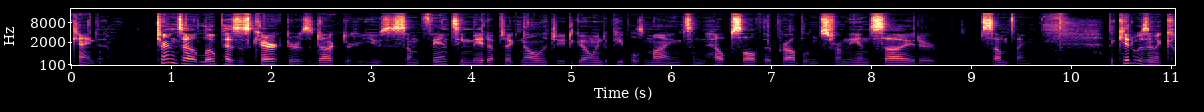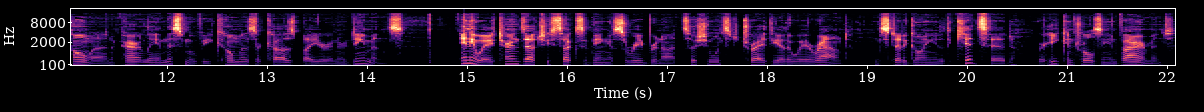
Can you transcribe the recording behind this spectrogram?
Kinda. Turns out Lopez's character is a doctor who uses some fancy made up technology to go into people's minds and help solve their problems from the inside or something. The kid was in a coma, and apparently in this movie, comas are caused by your inner demons. Anyway, turns out she sucks at being a cerebronaut, so she wants to try it the other way around. Instead of going into the kid's head, where he controls the environment,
